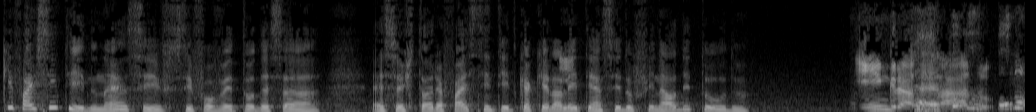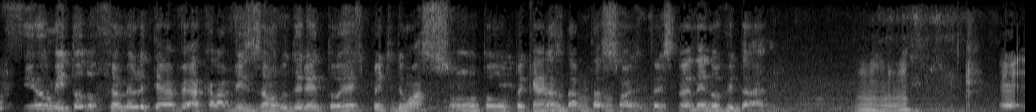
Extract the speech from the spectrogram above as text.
Que faz sentido, né? Se, se for ver toda essa, essa história, faz sentido que aquele ali tenha sido o final de tudo. É, engraçado. todo, todo filme, todo filme ele tem a- aquela visão do diretor a respeito de um assunto ou pequenas adaptações, então isso não é nem novidade. Uhum. É,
